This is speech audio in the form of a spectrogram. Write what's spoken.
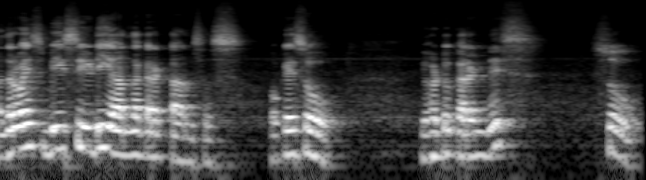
otherwise B, C, D are the correct answers. Okay, so you have to correct this. So,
